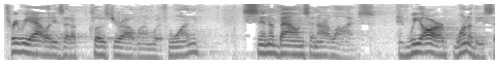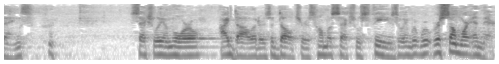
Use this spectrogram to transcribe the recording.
Three realities that I've closed your outline with. One, sin abounds in our lives. And we are one of these things. Sexually immoral, idolaters, adulterers, homosexuals, thieves. We're somewhere in there.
